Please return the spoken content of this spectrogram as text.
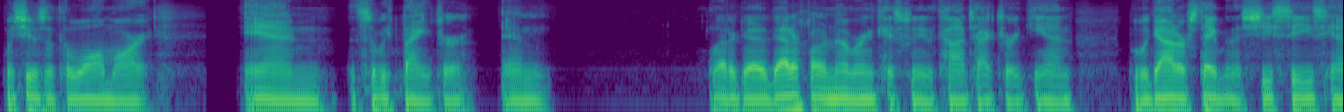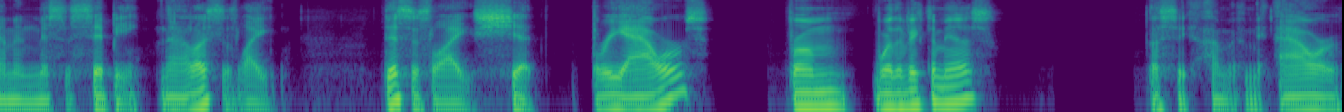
when she was at the Walmart. And so we thanked her and let her go. Got her phone number in case we need to contact her again. But we got her statement that she sees him in Mississippi. Now, this is like, this is like shit, three hours from where the victim is let's see, I an hour,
